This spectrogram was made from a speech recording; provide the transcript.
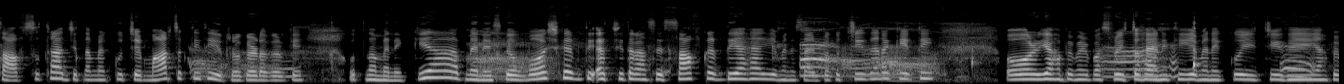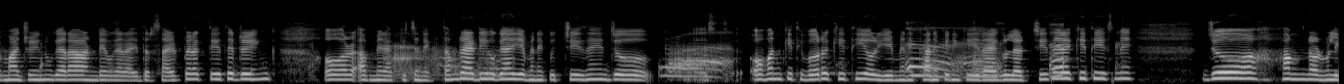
साफ़ सुथरा जितना मैं कुछ मार सकती थी रगड़ रगड़ के उतना मैंने किया अब मैंने इसको वॉश कर दिया अच्छी तरह से साफ़ कर दिया है। ये मैंने साइड पे कुछ चीज़ें रखी थी। और यहाँ पे मेरे पास फ्रिज तो है नहीं थी ये मैंने कोई चीज़ें यहाँ पे माजरीन वगैरह अंडे वगैरह इधर साइड पे रख दिए थे ड्रिंक और अब मेरा किचन एकदम रेडी हो गया ये मैंने कुछ चीज़ें जो ओवन की थी वो रखी थी और ये मैंने खाने पीने की रेगुलर चीज़ें रखी थी इसमें। जो हम नॉर्मली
